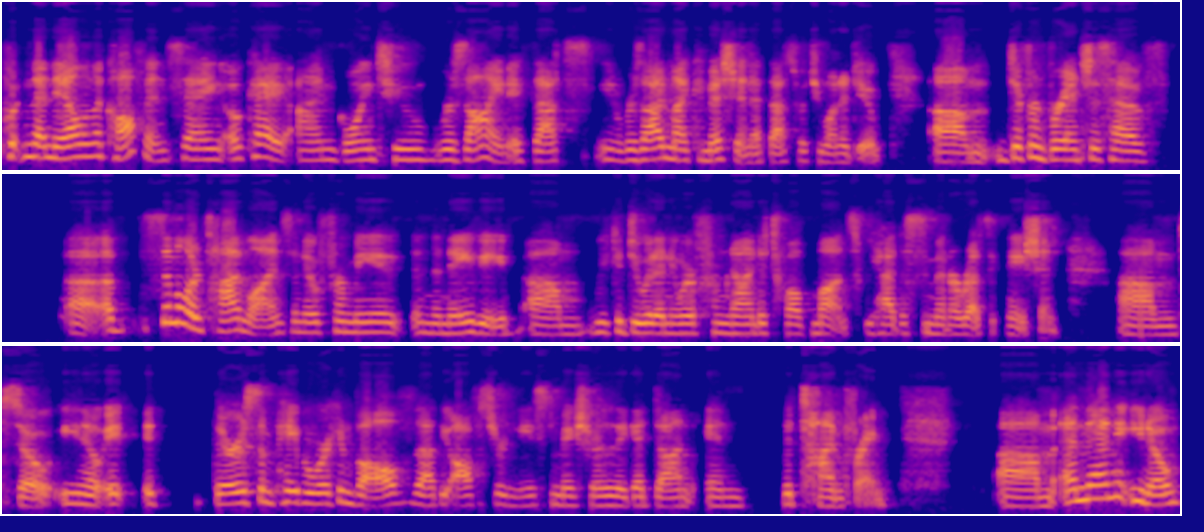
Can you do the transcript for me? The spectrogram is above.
putting that nail in the coffin saying okay i'm going to resign if that's you know resign my commission if that's what you want to do. Um, different branches have uh, similar timelines i know for me in the navy um, we could do it anywhere from 9 to 12 months. We had to submit our resignation. Um, so you know it, it there is some paperwork involved that the officer needs to make sure that they get done in the time frame um, and then you know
